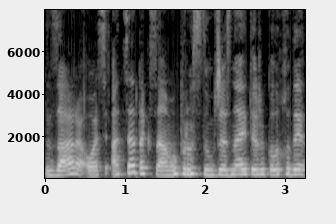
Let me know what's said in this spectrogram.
Зара. Ось, а це так само. Просто вже знаєте, вже коли ходили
